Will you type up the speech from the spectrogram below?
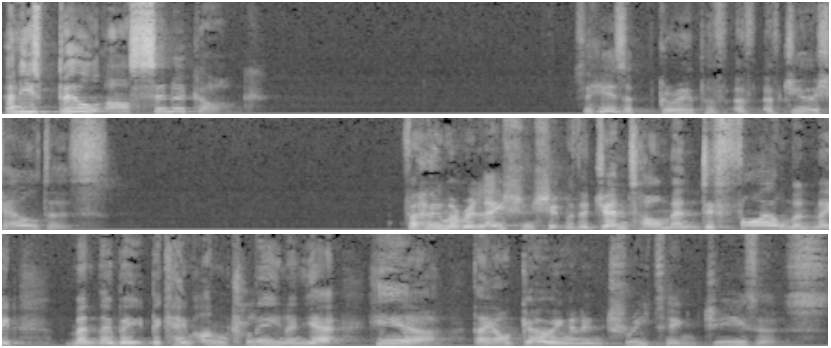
and he's built our synagogue. So here's a group of, of, of Jewish elders for whom a relationship with a Gentile meant defilement, made, meant they be, became unclean. And yet, here they are going and entreating Jesus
